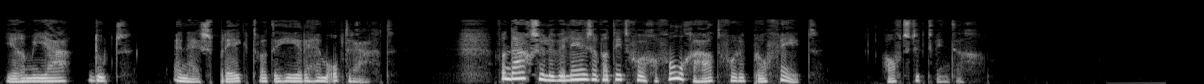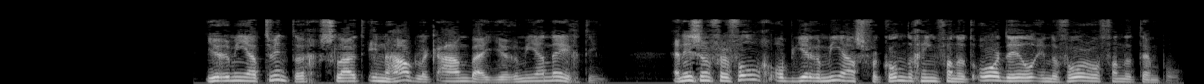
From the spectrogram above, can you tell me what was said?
Jeremia doet en hij spreekt wat de Heere hem opdraagt. Vandaag zullen we lezen wat dit voor gevolgen had voor de profeet. Hoofdstuk 20. Jeremia 20 sluit inhoudelijk aan bij Jeremia 19 en is een vervolg op Jeremia's verkondiging van het oordeel in de voorhof van de tempel.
